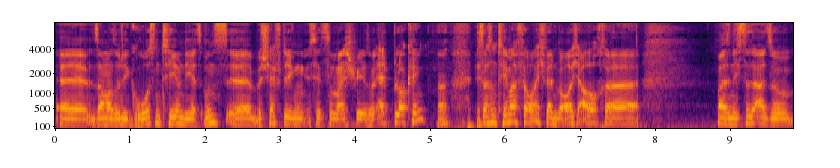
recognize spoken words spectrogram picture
äh, sagen wir mal so, die großen Themen, die jetzt uns äh, beschäftigen, ist jetzt zum Beispiel so Adblocking. Ja? Ist das ein Thema für euch? Werden bei euch auch äh, weiß ich nicht, also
